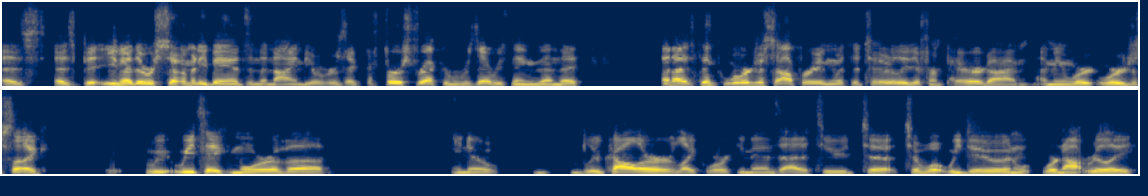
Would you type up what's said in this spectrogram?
as as big you know there were so many bands in the 90s where it was like the first record was everything then they and i think we're just operating with a totally different paradigm. I mean we're we're just like we we take more of a you know blue collar like working man's attitude to to what we do and we're not really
